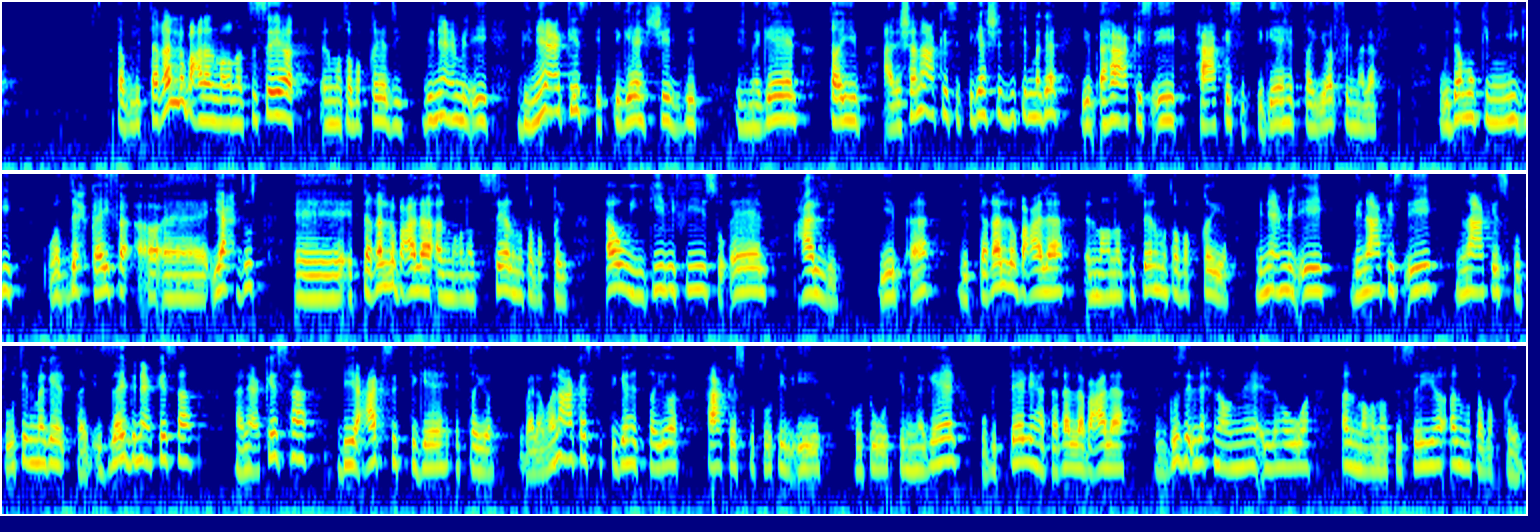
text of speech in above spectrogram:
طب للتغلب على المغناطيسية المتبقية دي بنعمل إيه؟ بنعكس اتجاه شدة المجال. طيب علشان أعكس اتجاه شدة المجال يبقى هعكس إيه؟ هعكس اتجاه التيار في الملف. وده ممكن يجي وضح كيف يحدث التغلب على المغناطيسية المتبقية. أو يجي لي فيه سؤال علل يبقى للتغلب على المغناطيسية المتبقية بنعمل إيه؟ بنعكس إيه؟ نعكس خطوط المجال. طيب إزاي بنعكسها؟ هنعكسها بعكس اتجاه التيار. يبقى لو أنا عكست اتجاه التيار هعكس خطوط الإيه؟ خطوط المجال وبالتالي هتغلب على الجزء اللي إحنا قلناه اللي هو المغناطيسية المتبقية.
